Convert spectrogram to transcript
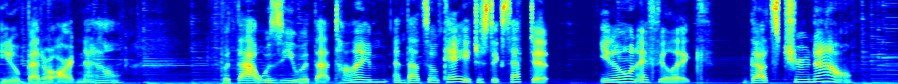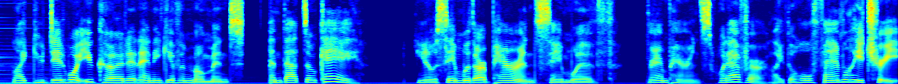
you know, better art now. but that was you at that time, and that's okay. Just accept it. You know, and I feel like that's true now. Like you did what you could at any given moment, and that's okay. You know, same with our parents, same with grandparents, whatever, like the whole family tree.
